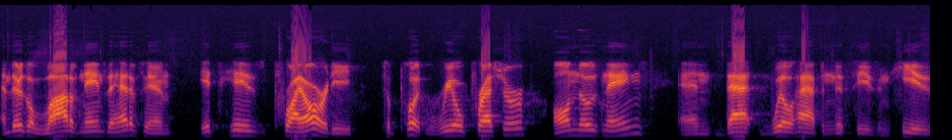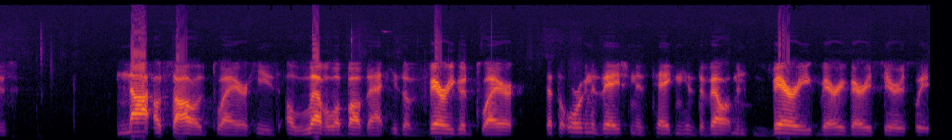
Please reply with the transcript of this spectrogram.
and there's a lot of names ahead of him. It's his priority to put real pressure on those names, and that will happen this season. He is not a solid player. He's a level above that. He's a very good player that the organization is taking his development very, very, very seriously.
